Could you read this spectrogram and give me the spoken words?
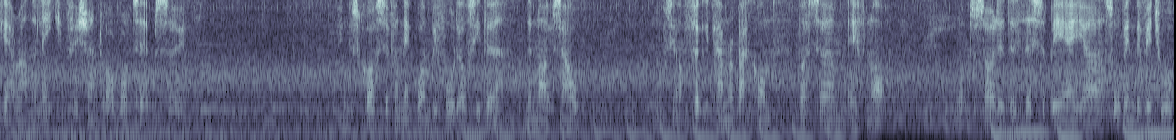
get around the lake and fish under our rod tips. So fingers crossed if I nick one before the, obviously the the night's out, obviously I'll flick the camera back on. But um, if not, not decided if this would be a uh, sort of individual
